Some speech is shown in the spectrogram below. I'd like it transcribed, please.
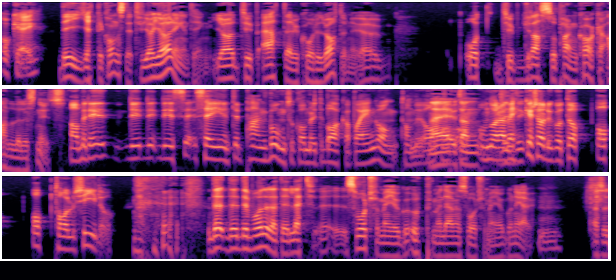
Okej. Det är jättekonstigt, för jag gör ingenting. Jag typ äter kolhydrater nu. Jag åt typ glass och pannkaka alldeles nyss. Ja, men det, det, det, det sä- säger ju inte pang bom så kommer det tillbaka på en gång, Tommy. Om, Nej, utan om, om några det- det- veckor så har du gått upp, upp, upp 12 kilo. Det, det, det är både att det är lätt, eh, svårt för mig att gå upp, men det är även svårt för mig att gå ner. Mm. Alltså,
